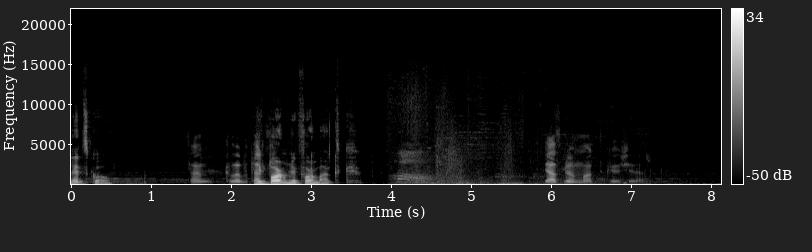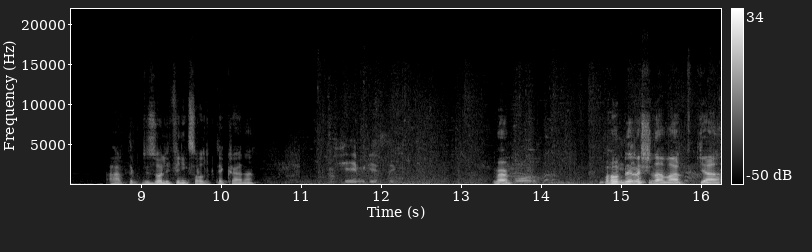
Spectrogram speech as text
Let's go. Sen club'ı terk Reform reform artık. Yazmıyor mu artık öyle şeyler? Artık düz Holy Phoenix olduk tekrardan. Şeye mi geçsek? Worm. Worm. Worm deme şuna ama artık ya.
